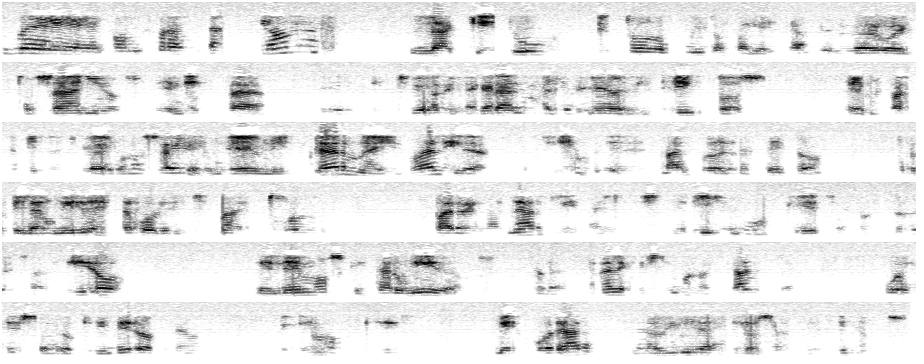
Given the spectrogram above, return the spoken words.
de confrontación? La actitud de todos juntos para el cambio a lo largo de estos años en esta eh, ciudad, en la gran mayoría de los distritos, en parte de la ciudad de Buenos Aires, donde hay una interna y válida, siempre en el marco del respeto, porque la unidad está por encima de todo. Para ganarle al kirchnerismo, que es nuestro desafío, tenemos que estar unidos. Para ganarle que somos no alcanza de eso, lo primero que tenemos que es mejorar la vida de los argentinos.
